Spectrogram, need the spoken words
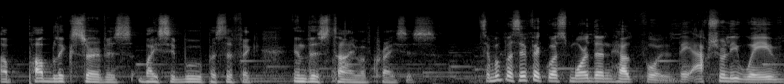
a public service by Cebu Pacific in this time of crisis. Cebu Pacific was more than helpful. They actually waived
